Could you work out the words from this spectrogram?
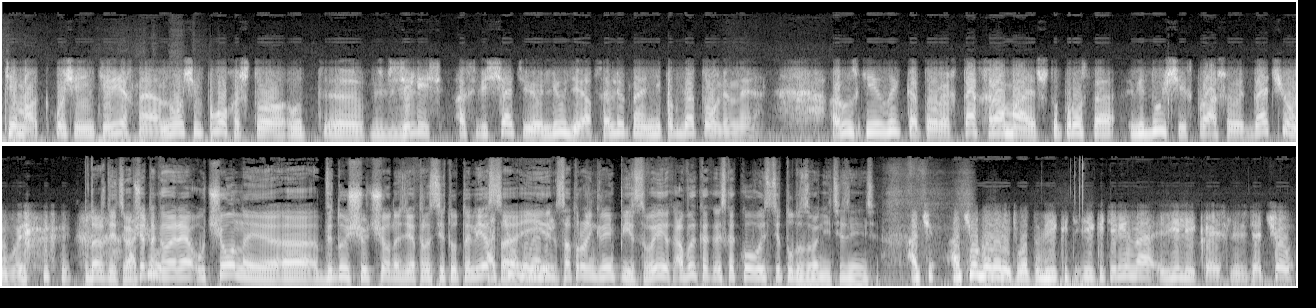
тема очень интересная, но очень плохо, что вот э, взялись освещать ее люди абсолютно неподготовленные. Русский язык которых так хромает, что просто ведущий спрашивает, да о чем вы? Подождите, вообще-то говоря, ученые, э, ведущий ученый, директор Института леса и сотрудник Greenpeace, вы, а вы как, из какого института звоните, извините? А что а говорить? Вот Екатерина Великая, если взять, что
